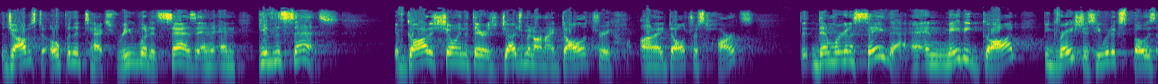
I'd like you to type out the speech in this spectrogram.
The job is to open the text, read what it says, and, and give the sense. If God is showing that there is judgment on idolatry, on idolatrous hearts, th- then we're going to say that. And maybe God, be gracious, He would expose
